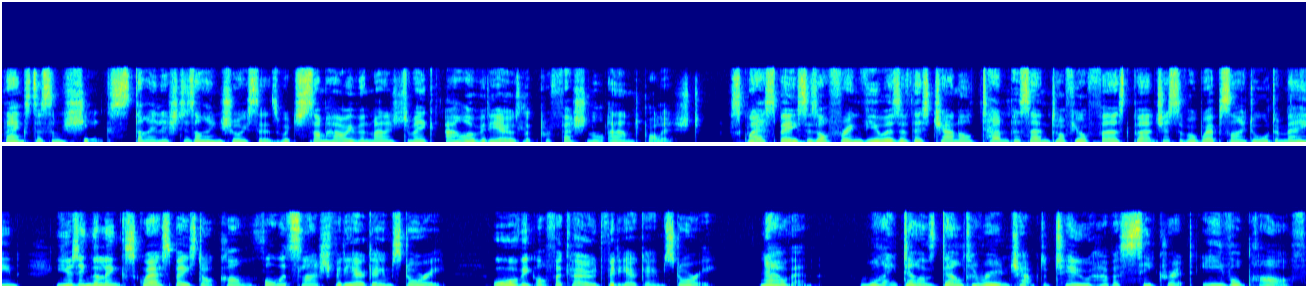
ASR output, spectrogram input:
thanks to some chic, stylish design choices which somehow even managed to make our videos look professional and polished. Squarespace is offering viewers of this channel 10% off your first purchase of a website or domain using the link squarespace.com forward slash videogamestory or the offer code video-game-story. Now then, why does Deltarune Chapter 2 have a secret evil path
